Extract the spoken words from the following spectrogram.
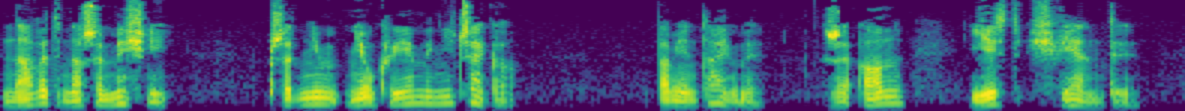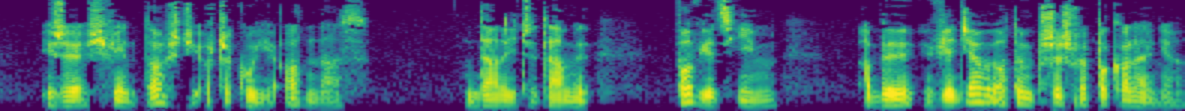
nawet nasze myśli. Przed Nim nie ukryjemy niczego. Pamiętajmy, że On jest święty i że świętości oczekuje od nas. Dalej czytamy, powiedz im, aby wiedziały o tym przyszłe pokolenia.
